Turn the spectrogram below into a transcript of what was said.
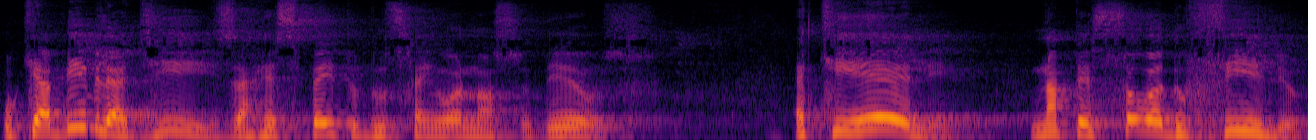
O que a Bíblia diz a respeito do Senhor nosso Deus é que ele, na pessoa do Filho,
